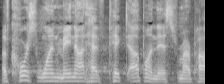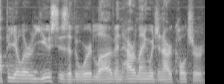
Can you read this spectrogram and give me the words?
Of course, one may not have picked up on this from our popular uses of the word love in our language and our culture.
